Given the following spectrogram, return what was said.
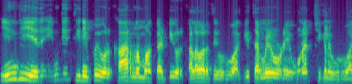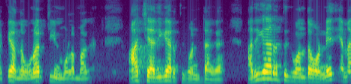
இந்தி எது இந்தி திணிப்பை ஒரு காரணமாக காட்டி ஒரு கலவரத்தை உருவாக்கி தமிழனுடைய உணர்ச்சிகளை உருவாக்கி அந்த உணர்ச்சியின் மூலமாக ஆட்சி அதிகாரத்துக்கு வந்துட்டாங்க. அதிகாரத்துக்கு வந்த உடனே என்ன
